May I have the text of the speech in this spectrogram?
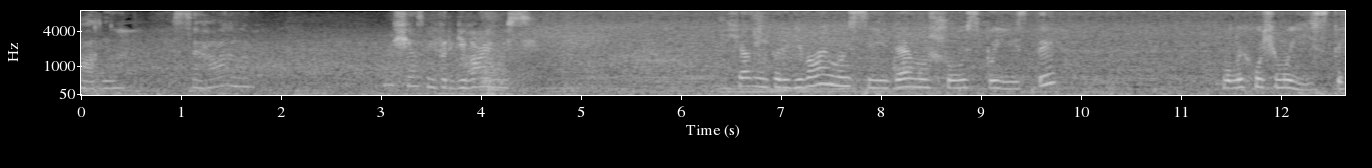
Гарно, все гарно. Ну, зараз ми передіваємось. Зараз ми передіваємось і йдемо щось поїсти, бо ми хочемо їсти.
